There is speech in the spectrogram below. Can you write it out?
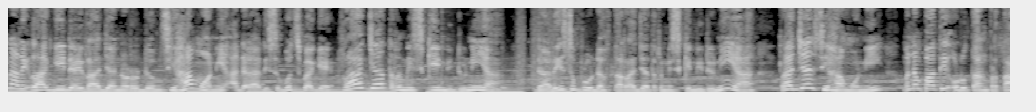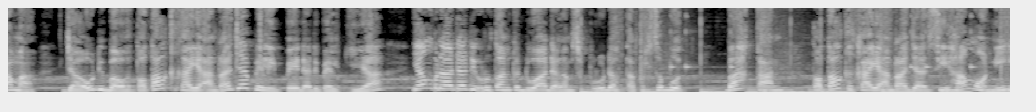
menarik lagi dari Raja Norodom Sihamoni adalah disebut sebagai Raja termiskin di dunia. Dari 10 daftar Raja termiskin di dunia, Raja Sihamoni menempati urutan pertama, jauh di bawah total kekayaan Raja Felipe dari Belgia yang berada di urutan kedua dalam 10 daftar tersebut. Bahkan, total kekayaan Raja Sihamoni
